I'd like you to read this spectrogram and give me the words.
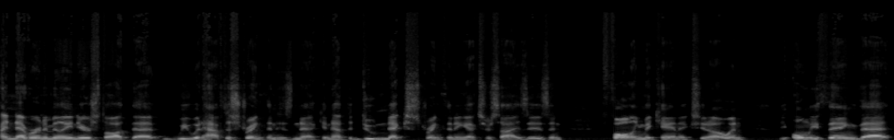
I never in a million years thought that we would have to strengthen his neck and have to do neck strengthening exercises and falling mechanics. You know, and the only thing that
